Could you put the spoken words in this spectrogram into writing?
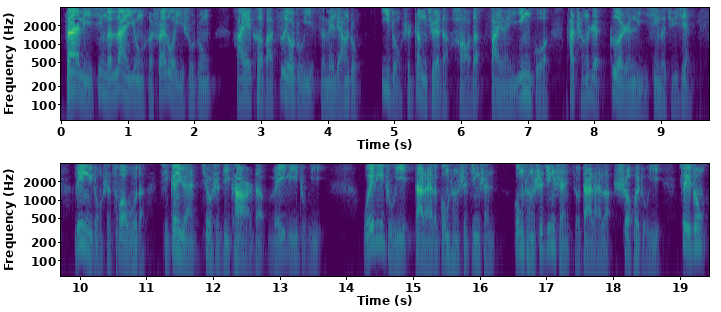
在《理性的滥用和衰落》一书中，哈耶克把自由主义分为两种：一种是正确的、好的，发源于英国，他承认个人理性的局限；另一种是错误的，其根源就是笛卡尔的唯理主义。唯理主义带来了工程师精神，工程师精神又带来了社会主义，最终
